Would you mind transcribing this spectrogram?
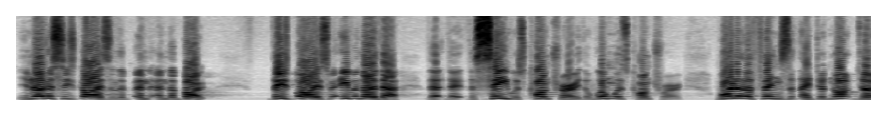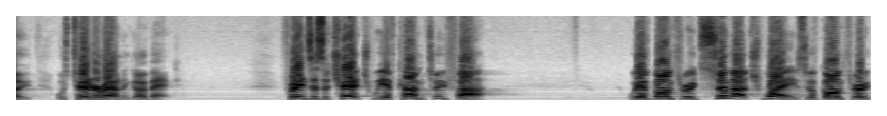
You notice these guys in the, in, in the boat. These boys, even though the, the, the, the sea was contrary, the wind was contrary, one of the things that they did not do was turn around and go back. Friends, as a church, we have come too far. We have gone through too much waves. We've gone through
